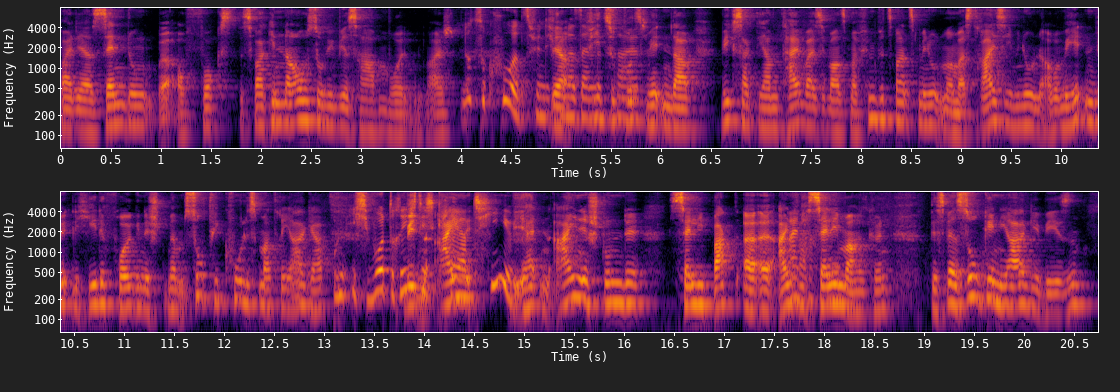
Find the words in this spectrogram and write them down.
bei der Sendung äh, auf Fox. Das war genauso, wie wir es haben wollten, weißt Nur zu kurz, finde ich, ja, von der viel zu Sendezeit. kurz. Wir hätten da, wie gesagt, die haben teilweise waren es mal 25 Minuten, mal es 30 Minuten, aber wir hätten wirklich jede Folge eine Stunde, wir haben so viel cooles Material gehabt. Und ich wurde Wir richtig eine- kreativ. Wir hätten eine Stunde Sally Buck, äh, äh, einfach, Einfach Sally Sally. machen können. Das wäre so genial gewesen.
